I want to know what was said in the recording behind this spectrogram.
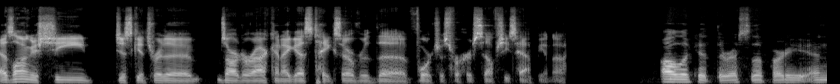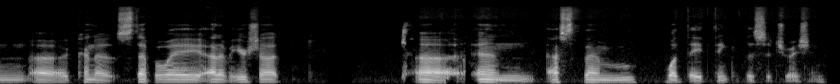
as long as she just gets rid of Xardorok and I guess takes over the fortress for herself, she's happy enough. I'll look at the rest of the party and uh, kind of step away out of earshot uh, and ask them what they think of the situation.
